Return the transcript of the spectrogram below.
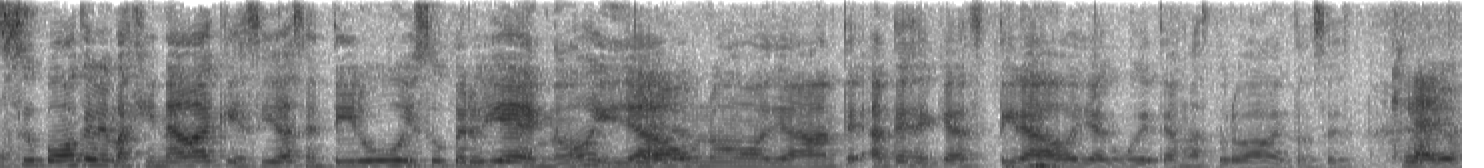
Supongo que me imaginaba que se iba a sentir, uy, súper bien, ¿no? Y ya uno, ya antes, antes de que has tirado, ya como que te has masturbado, entonces. Claro.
